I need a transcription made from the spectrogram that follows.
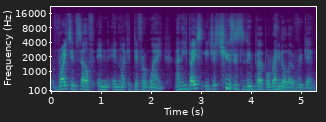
write himself in in like a different way, and he basically just chooses to do Purple Rain all over again.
